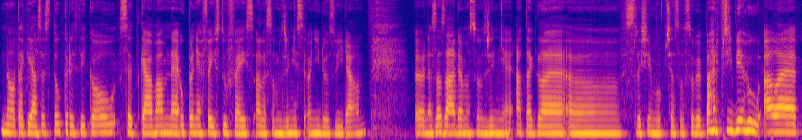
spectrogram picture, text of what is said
No, tak já se s tou kritikou setkávám ne úplně face to face, ale samozřejmě se o ní dozvídám. E, ne za zádama samozřejmě a takhle uh, slyším občas o sobě pár příběhů, ale uh,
